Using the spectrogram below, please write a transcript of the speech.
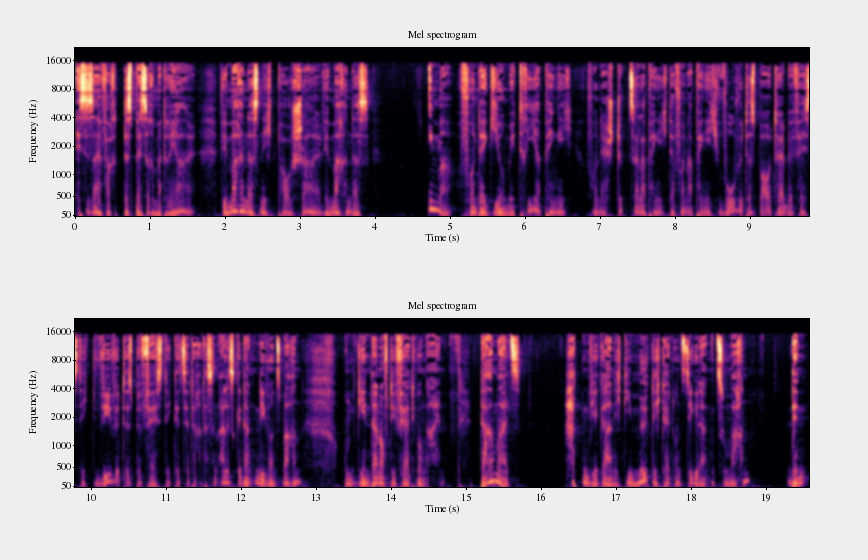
es ist einfach das bessere Material. Wir machen das nicht pauschal, wir machen das immer von der Geometrie abhängig, von der Stückzahl abhängig, davon abhängig, wo wird das Bauteil befestigt, wie wird es befestigt, etc. Das sind alles Gedanken, die wir uns machen und gehen dann auf die Fertigung ein. Damals hatten wir gar nicht die Möglichkeit, uns die Gedanken zu machen, denn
